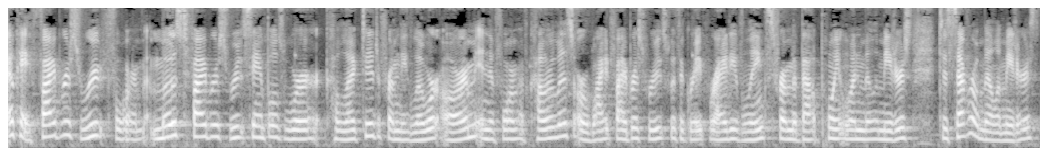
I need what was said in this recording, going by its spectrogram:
Okay, fibrous root form. Most fibrous root samples were collected from the lower arm in the form of colorless or white fibrous roots with a great variety of lengths from about 0.1 millimeters to several millimeters.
